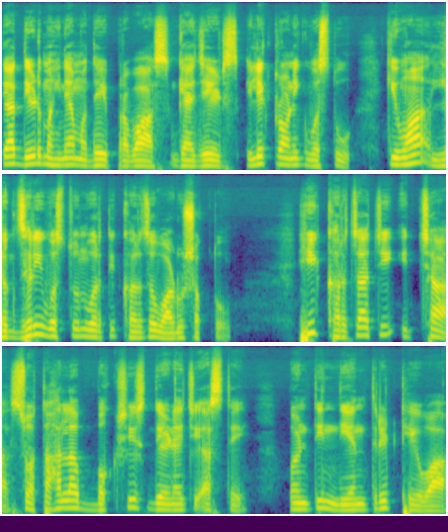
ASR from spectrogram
त्या दीड महिन्यामध्ये प्रवास गॅजेट्स इलेक्ट्रॉनिक वस्तू किंवा लक्झरी वस्तूंवरती खर्च वाढू शकतो. ही खर्चाची इच्छा स्वतःला बक्षीस देण्याची असते पण ती नियंत्रित ठेवा.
